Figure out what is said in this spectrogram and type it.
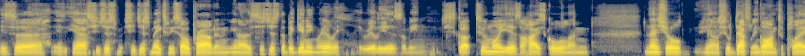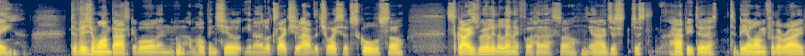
is uh is, yeah she just she just makes me so proud and you know this is just the beginning really. It really is. I mean she's got two more years of high school and, and then she'll you know she'll definitely go on to play division one basketball and i'm hoping she'll you know it looks like she'll have the choice of schools so sky's really the limit for her. So yeah, I just just happy to to be along for the ride.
